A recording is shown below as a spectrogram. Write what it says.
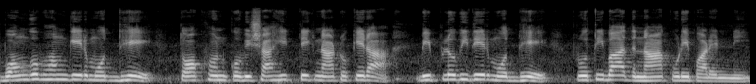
বঙ্গভঙ্গের মধ্যে, তখন কবি সাহিত্যিক নাটকেরা বিপ্লবীদের মধ্যে প্রতিবাদ না করে পারেননি।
